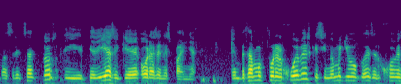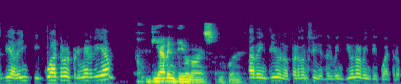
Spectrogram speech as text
para ser exactos, y qué días y qué horas en España. Empezamos por el jueves, que si no me equivoco es el jueves día 24, el primer día, Día 21 es el jueves. a 21, perdón, sí, del 21 al 24.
